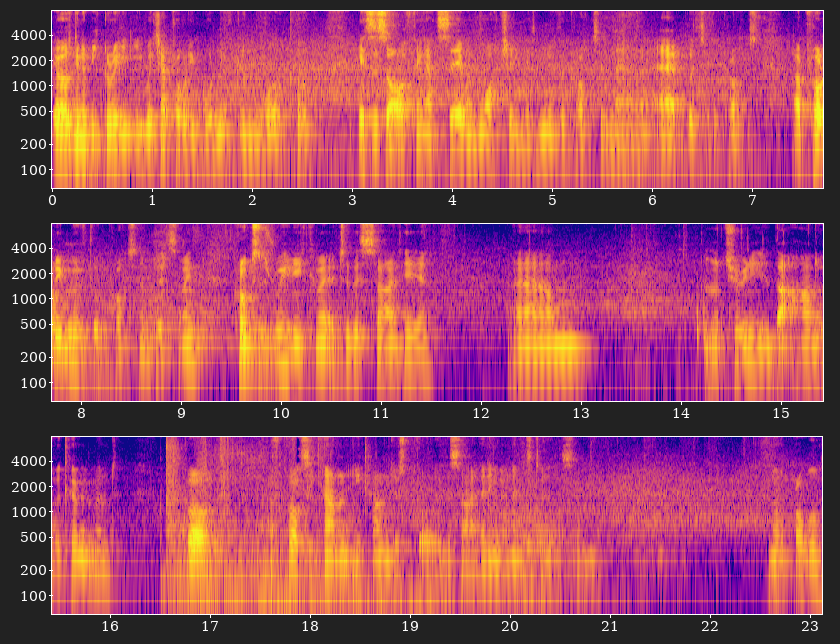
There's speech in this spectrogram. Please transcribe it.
if I was going to be greedy, which I probably wouldn't have done in the World Cup. It's the sort of thing I'd say when watching is move the Crocs in there, uh, blitz with the Crocs. I'd probably move the Crocs in and blitz. I mean, Crocs is really committed to this side here. Um, I'm not sure he needed that hard of a commitment, but of course he can he can just go to the side anyway next turn, so no problem.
